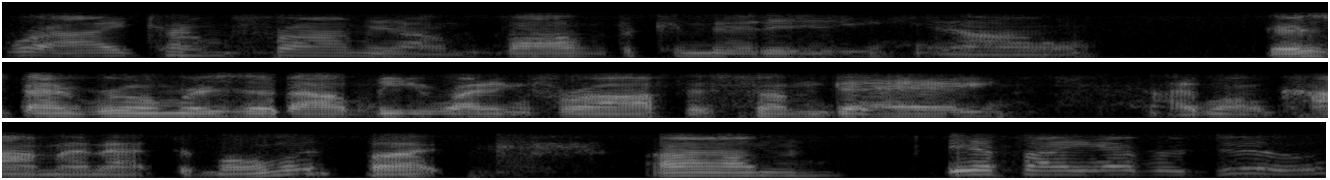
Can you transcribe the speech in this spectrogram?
where i come from you know i'm involved with the committee you know. There's been rumors about me running for office someday. I won't comment at the moment but um if i ever do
